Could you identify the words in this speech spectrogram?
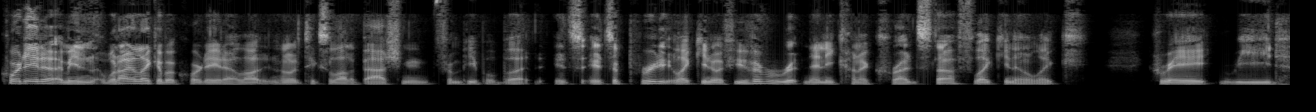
core data. I mean, what I like about core data, a lot. I know it takes a lot of bashing from people, but it's it's a pretty like you know if you've ever written any kind of CRUD stuff, like you know like create, read,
